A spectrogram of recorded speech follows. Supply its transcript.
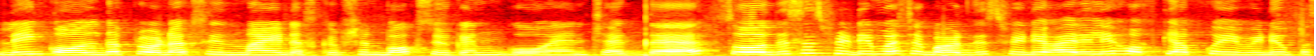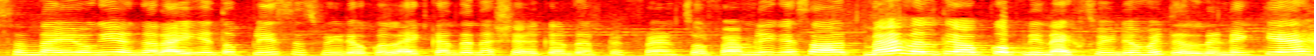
link all the products in my description box you can go and check there so this is pretty much about this video I really hope कि आपको ये वीडियो पसंद आई होगी अगर आई है तो प्लीज़ इस वीडियो को लाइक कर देना शेयर कर देना अपने फ्रेंड्स और फैमिली के साथ मैं मिलती हूँ आपको अपनी नेक्स्ट वीडियो में टिल take care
